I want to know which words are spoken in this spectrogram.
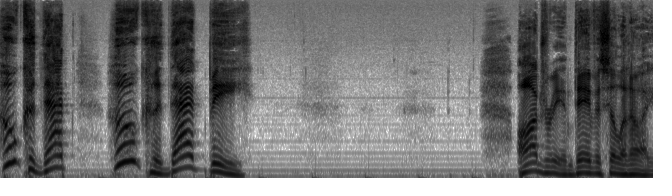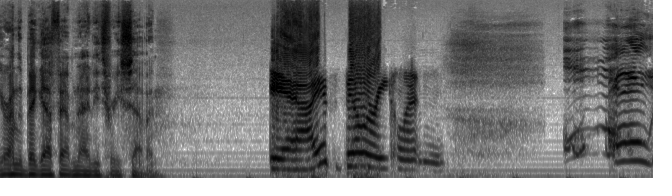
Who could that who could that be? Audrey in Davis, Illinois. You're on the Big FM 93.7. Yeah, it's Hillary Clinton. Oh, oh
